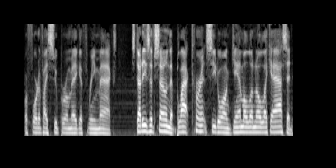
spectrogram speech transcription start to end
or Fortifeye Super Omega 3 Max. Studies have shown that black currant seed oil and gamma linolic acid,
